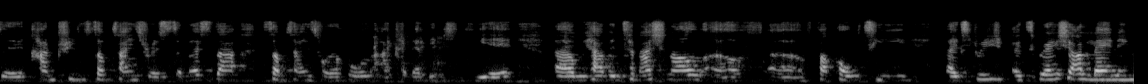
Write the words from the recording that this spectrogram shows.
the country, sometimes for a semester, sometimes for a whole academic year. Uh, we have international uh, uh, faculty experiential learning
